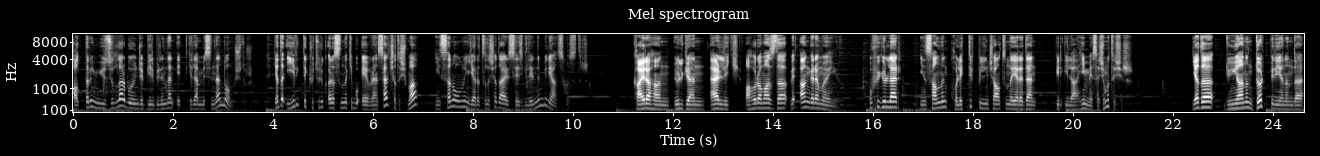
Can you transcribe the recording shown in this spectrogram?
halkların yüzyıllar boyunca birbirinden etkilenmesinden doğmuştur. Ya da iyilikle kötülük arasındaki bu evrensel çatışma insanoğlunun yaratılışa dair sezgilerinin bir yansımasıdır. Kayrahan, Ülgen, Erlik, Ahura Mazda ve Angara Mainyu. Bu figürler insanlığın kolektif bilinçaltında yer eden bir ilahi mesajı mı taşır? Ya da dünyanın dört bir yanında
